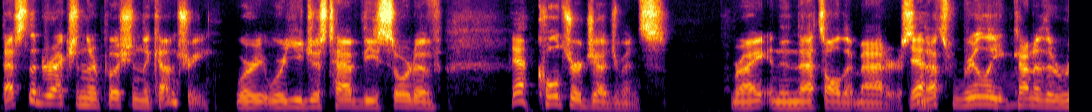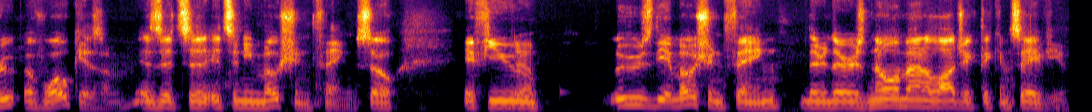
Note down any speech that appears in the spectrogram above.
that's the direction they're pushing the country, where where you just have these sort of Yeah. culture judgments, right? And then that's all that matters. Yeah. And that's really mm-hmm. kind of the root of wokeism is it's a it's an emotion thing. So if you Yeah. lose the emotion thing, there there is no amount of logic that can save you.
